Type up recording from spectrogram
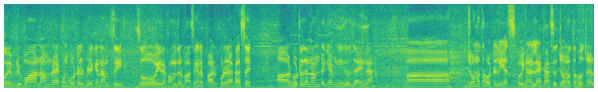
so everyone আমরা এখন হোটেল ব্রেকে নামছি। সো এই দেখো আমাদের বাস এখানে পার্ক করে রাখা আছে। আর হোটেলের নামটা কি আমি নিজেও জানি না। জনতা হোটেল ইয়াস ওইখানে লেখা আছে জনতা হোটেল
